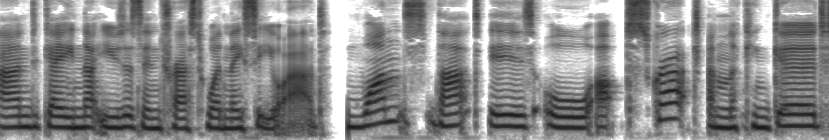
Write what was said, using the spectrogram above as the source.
and gain that user's interest when they see your ad. Once that is all up to scratch and looking good,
